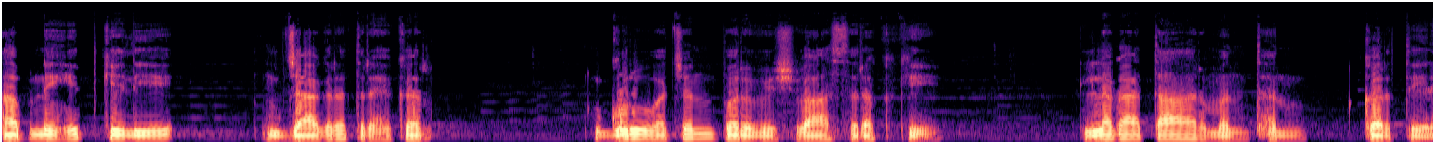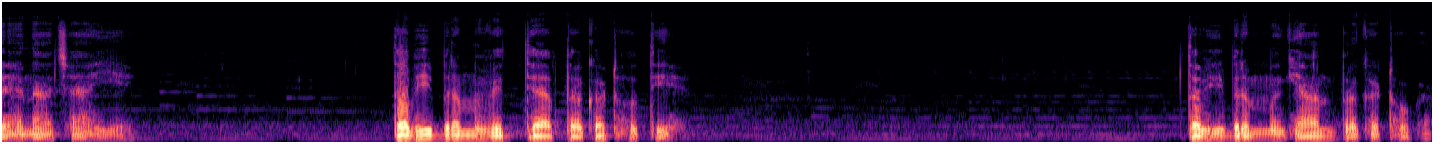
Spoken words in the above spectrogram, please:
अपने हित के लिए जागृत रहकर गुरु वचन पर विश्वास रख के लगातार मंथन करते रहना चाहिए। तभी ब्रह्म विद्या प्रकट होती है। तभी ब्रह्म ज्ञान प्रकट होगा।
